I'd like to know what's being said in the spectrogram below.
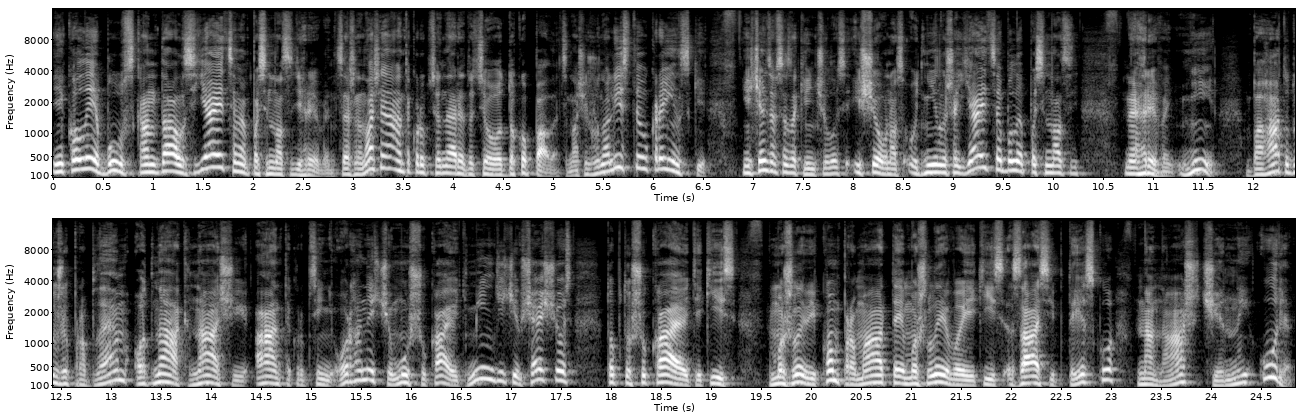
І коли був скандал з яйцями по 17 гривень, це ж не наші антикорупціонери до цього докопали, це наші журналісти українські. І чим це все закінчилося? І що у нас одні лише яйця були по 17 гривень? Ні, багато дуже проблем. Однак наші антикорупційні органи чому шукають міндічів, ще щось, тобто шукають якісь можливі компромати, можливий якийсь засіб тиску на наш чинний уряд.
